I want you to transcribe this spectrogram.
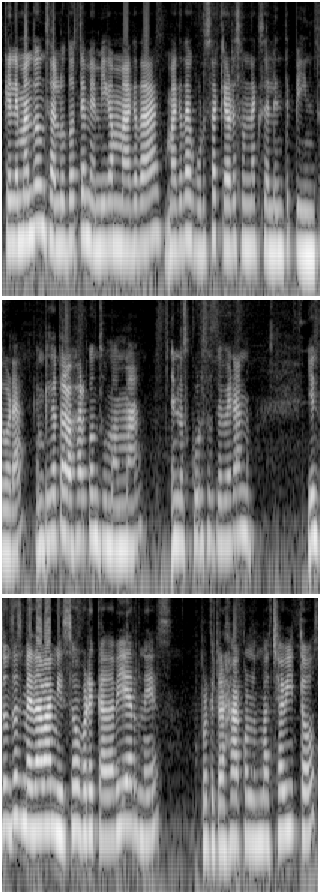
que le mando un saludote a mi amiga Magda, Magda Gursa, que ahora es una excelente pintora. Empezó a trabajar con su mamá en los cursos de verano. Y entonces me daba mi sobre cada viernes, porque trabajaba con los más chavitos.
